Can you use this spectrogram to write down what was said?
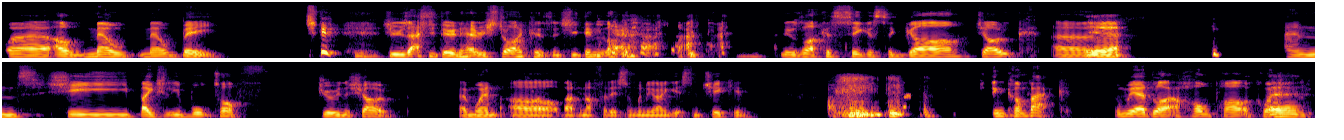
where oh Mel Mel B. she was actually doing Hairy Strikers and she didn't like it. It was like a cig a cigar joke. Um, yeah. and she basically walked off during the show and went, "Oh, I've had enough of this. I'm going to go and get some chicken." She didn't come back, and we had like a whole part of questions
